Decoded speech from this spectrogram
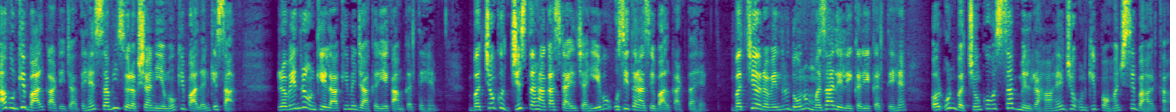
अब उनके बाल काटे जाते हैं सभी सुरक्षा नियमों के पालन के साथ। रविंद्र उनके इलाके में जाकर ये काम करते हैं। बच्चों को जिस तरह का स्टाइल चाहिए, वो उसी तरह से बाल काटता है। बच्चे और रविंद्र दोनों मज़ा ले लेकर ये करते हैं और उन बच्चों को वो सब मिल रहा है जो उनकी पहुँच से बाहर था।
